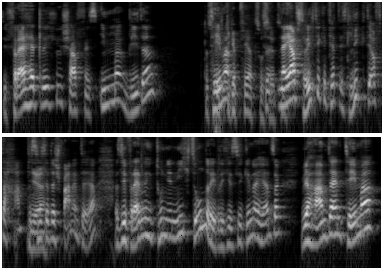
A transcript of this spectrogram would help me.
die Freiheitlichen schaffen es immer wieder, das Thema- richtige Pferd zu setzen. naja, aufs richtige Pferd, es liegt ja auf der Hand. Das Ja. ist ja das Spannende. Ja? Also die Freiheitlichen tun ja nichts Unredliches. Sie gehen daher und sagen, wir haben da ein Thema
